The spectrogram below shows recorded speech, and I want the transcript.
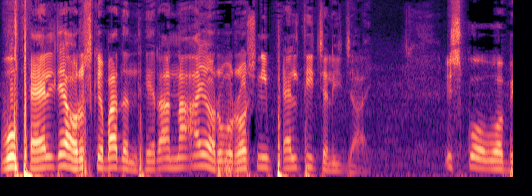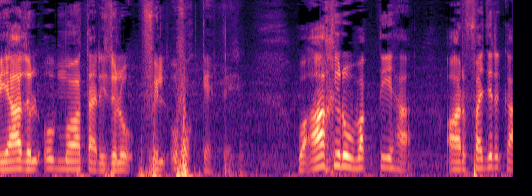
وہ پھیل جائے اور اس کے بعد اندھیرا نہ آئے اور وہ روشنی پھیلتی چلی جائے۔ اس کو وہ بیاد المعترز فی الافق کہتے ہیں۔ وہ آخر وقتی اور فجر کا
